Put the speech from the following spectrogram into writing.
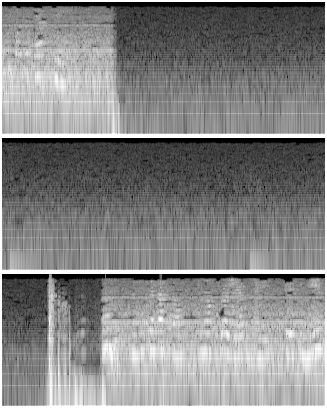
tudo pode ser assim. Na sustentação do nosso projeto de crescimento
